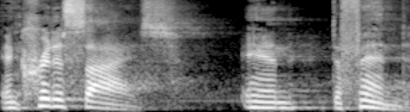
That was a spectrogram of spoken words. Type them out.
and criticize and defend.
